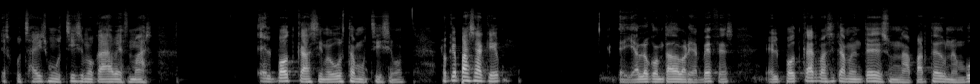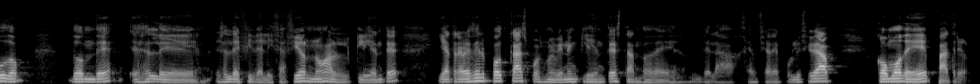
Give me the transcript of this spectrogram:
escucháis muchísimo cada vez más el podcast y me gusta muchísimo. Lo que pasa que, ya lo he contado varias veces, el podcast básicamente es una parte de un embudo donde es el de, es el de fidelización ¿no? al cliente y a través del podcast pues me vienen clientes tanto de, de la agencia de publicidad como de Patreon.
